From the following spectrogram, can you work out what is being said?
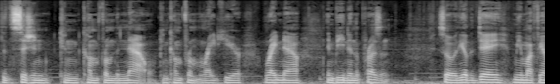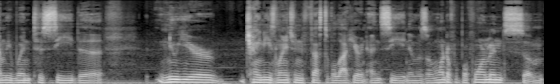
the decision can come from the now, can come from right here, right now, and being in the present. So the other day, me and my family went to see the New Year Chinese Lantern Festival out here in NC, and it was a wonderful performance. Some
